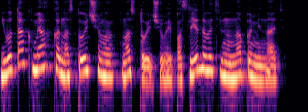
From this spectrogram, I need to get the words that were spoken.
И вот так мягко, настойчиво, настойчиво и последовательно напоминать.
